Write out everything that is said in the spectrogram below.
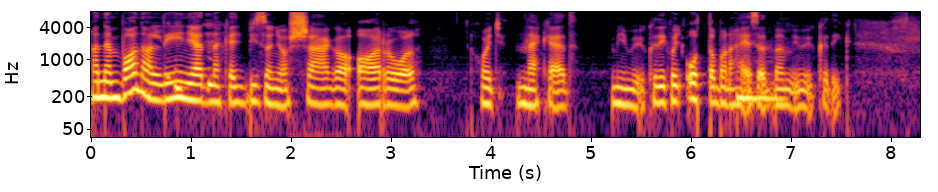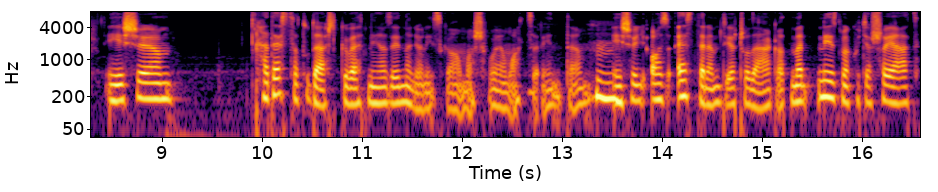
hanem van a lényednek egy bizonyossága arról, hogy neked mi működik, vagy ott abban a helyzetben mi működik. És Hát ezt a tudást követni az egy nagyon izgalmas folyamat szerintem. Hmm. És hogy az, ez teremti a csodákat. Mert nézd meg, hogyha saját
